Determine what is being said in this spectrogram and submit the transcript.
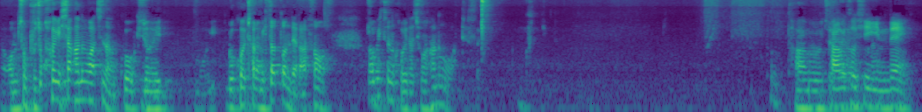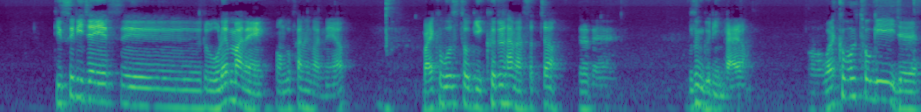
엄청 부족하게 시작하는 것 같지는 않고 기존에 뭐 로컬처럼 있었던 데라서 서비스는 거의 다 지원하는 것 같았어요. 다음, 다음 소식인데 D3JS를 오랜만에 언급하는 것 같네요. 마이크 보스톡이 글을 하나 썼죠? 네네. 무슨 글인가요? 어, 마이크 보스톡이 이제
